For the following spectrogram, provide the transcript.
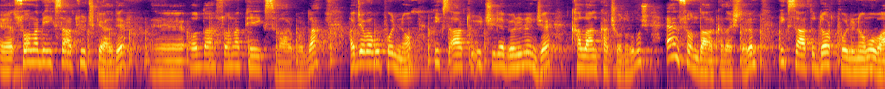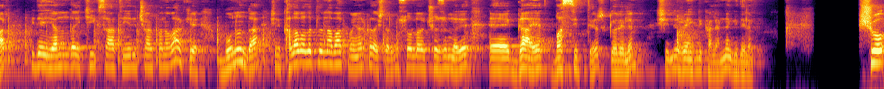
Ee, sonra bir x artı 3 geldi. Ee, ondan sonra px var burada. Acaba bu polinom x artı 3 ile bölününce kalan kaç olurmuş? En sonda arkadaşlarım x artı 4 polinomu var. Bir de yanında 2x artı 7 çarpanı var ki bunun da şimdi kalabalıklığına bakmayın arkadaşlar. Bu soruların çözümleri e, gayet basittir. Görelim. Şimdi renkli kalemle gidelim. Şu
